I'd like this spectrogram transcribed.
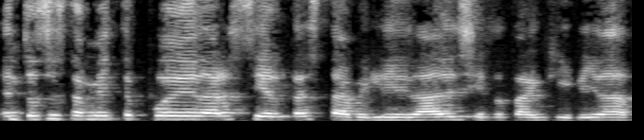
entonces también te puede dar cierta estabilidad y cierta tranquilidad.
